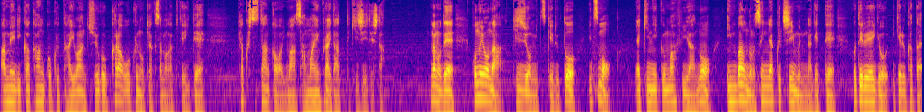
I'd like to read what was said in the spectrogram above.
アメリカ韓国台湾中国から多くのお客様が来ていて客室単価は今3万円くらいだって記事でした。なのでこのような記事を見つけるといつも焼肉マフィアのインバウンドの戦略チームに投げてホテル営業行ける方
